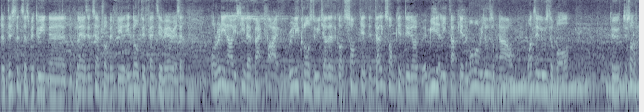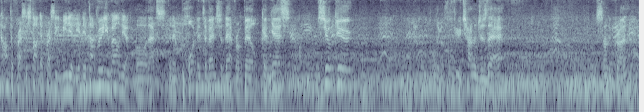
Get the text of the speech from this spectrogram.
the distances between uh, the players in central midfield in those defensive areas. And already now you see their back five really close to each other. They've got some kid they're telling some kid to you know, immediately tuck in. The moment we lose them now, once they lose the ball, to, to sort of counter press, to start their pressing immediately. And they've done really well here. Oh, that's an important intervention there from Bill. And yes, Seung Gyu holding off a few challenges there from Sanukran.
